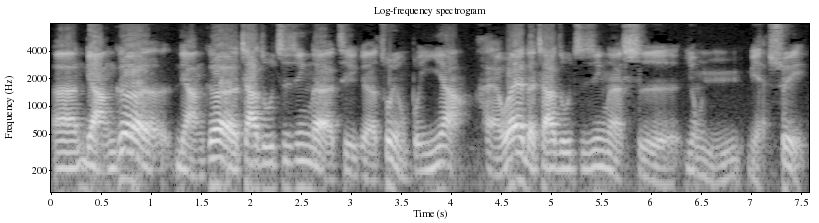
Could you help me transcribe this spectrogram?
呃，两个两个家族基金的这个作用不一样。海外的家族基金呢是用于免税，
